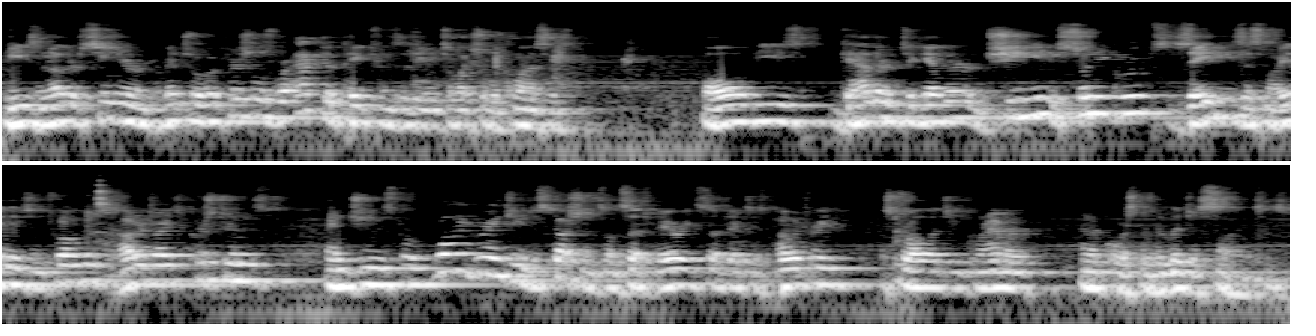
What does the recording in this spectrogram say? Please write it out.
These and other senior and provincial officials were active patrons of the intellectual classes. All these gathered together in Shi'i, Sunni groups, Zaydis, Ismailis and Twelvers, Kharijites, Christians, and Jews for wide-ranging discussions on such varied subjects as poetry, astrology, grammar, and of course the religious sciences.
